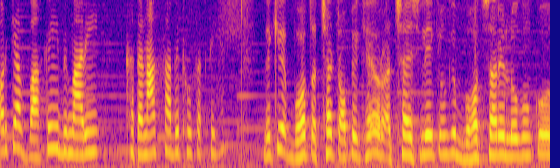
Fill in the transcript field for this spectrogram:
और क्या वाकई बीमारी खतरनाक साबित हो सकती है? देखिए बहुत अच्छा टॉपिक है और अच्छा इसलिए क्योंकि बहुत सारे लोगों को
